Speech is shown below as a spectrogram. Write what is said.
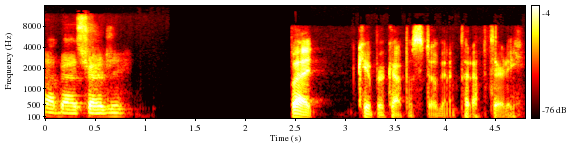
Not bad strategy. But Cooper Kupp is still going to put up thirty.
